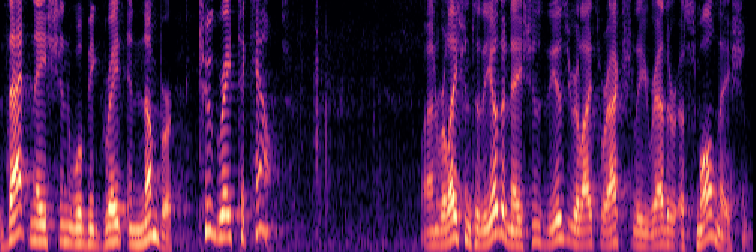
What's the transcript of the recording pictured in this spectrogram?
That nation will be great in number, too great to count. In relation to the other nations, the Israelites were actually rather a small nation,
